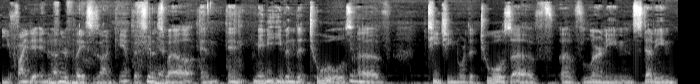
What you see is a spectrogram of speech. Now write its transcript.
you find it in mm-hmm. other places on campus as well, and and maybe even the tools mm-hmm. of teaching or the tools of of learning and studying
